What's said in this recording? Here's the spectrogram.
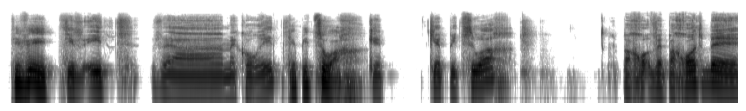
טבעית, הטבעית והמקורית, כפיצוח. כפיצוח, פח- ופחות ב-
